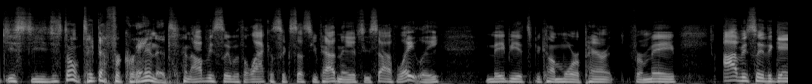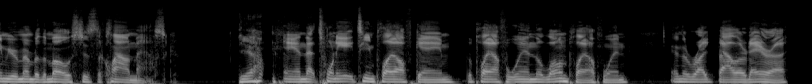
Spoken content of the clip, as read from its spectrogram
just you just don't take that for granted. And obviously, with the lack of success you've had in the AFC South lately, maybe it's become more apparent for me. Obviously, the game you remember the most is the clown mask Yeah. and that 2018 playoff game, the playoff win, the lone playoff win in the Reich Ballard era.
